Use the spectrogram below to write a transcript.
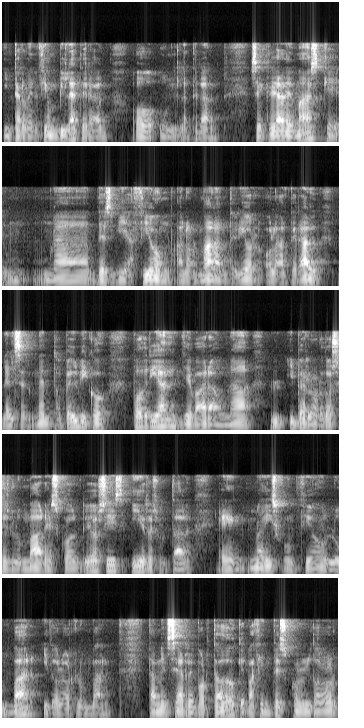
intervención bilateral o unilateral. Se cree además que una desviación anormal anterior o lateral del segmento pélvico podría llevar a una hiperlordosis lumbar, escoliosis y resultar en una disfunción lumbar y dolor lumbar. También se ha reportado que pacientes con el dolor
